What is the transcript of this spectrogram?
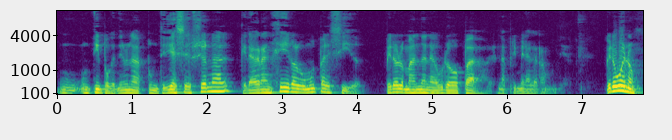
un, tipo que tenía una puntería excepcional, que era granjero, algo muy parecido, pero lo mandan a Europa en la Primera Guerra Mundial. Pero bueno,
